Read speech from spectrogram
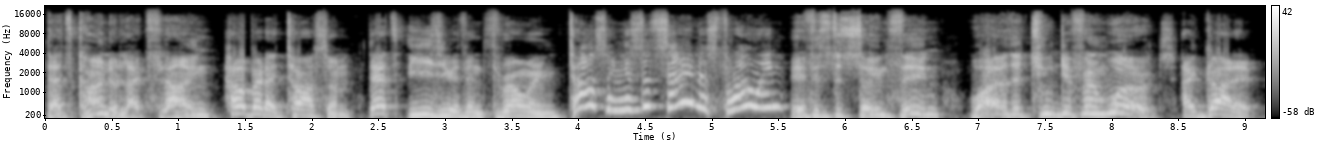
That's kind of like flying. How about I toss him? That's easier than throwing. Tossing is the same as throwing. If it's the same thing, why are there two different words? I got it.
